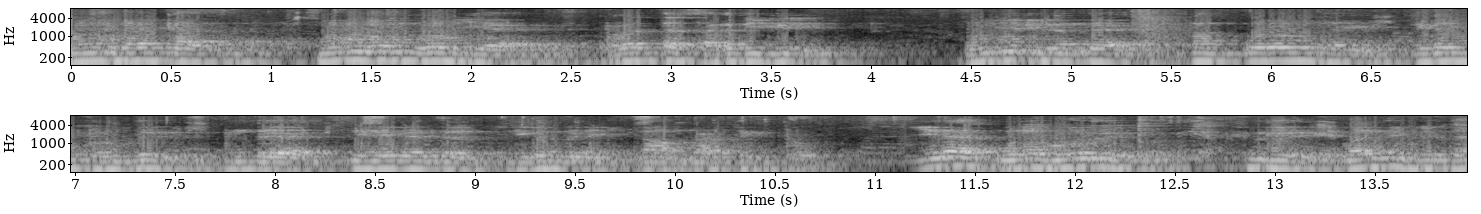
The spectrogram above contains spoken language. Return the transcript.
முழுவதற்கால் முழுவதும் ஓடிய இரத்த சகதியில் உயிரிழந்த நம் உறவுகளை நினைவு கொண்டு இந்த நினைவேந்தல் நிகழ்வினை நாம் நடத்துகின்றோம். இன உணர்வோடு இங்கு வருகை விழுந்த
